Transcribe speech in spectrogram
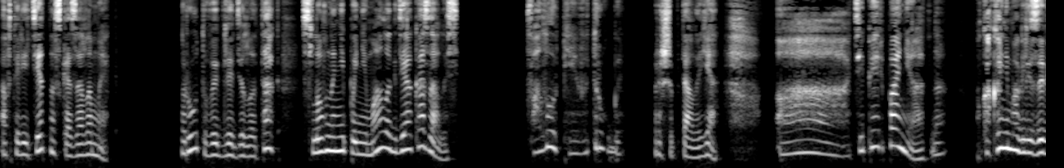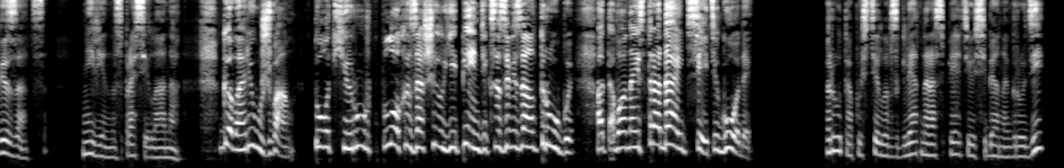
авторитетно сказала Мэг. Рут выглядела так, словно не понимала, где оказалась. «Фаллопиевы трубы», — прошептала я. «А, теперь понятно. Но как они могли завязаться?» — невинно спросила она. «Говорю ж вам, тот хирург плохо зашил ей и завязал трубы. Оттого она и страдает все эти годы». Рут опустила взгляд на распятие у себя на груди,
